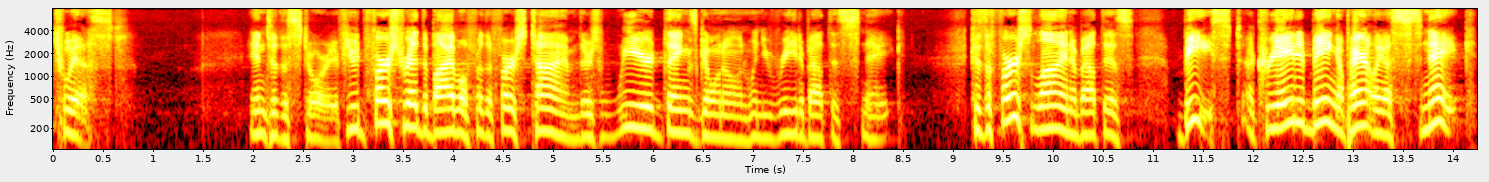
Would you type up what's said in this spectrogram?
twist into the story. If you'd first read the Bible for the first time, there's weird things going on when you read about this snake. Because the first line about this beast, a created being, apparently a snake,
